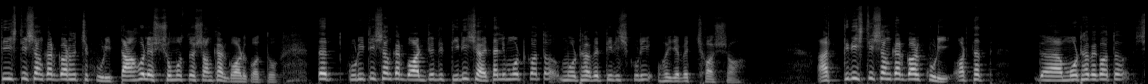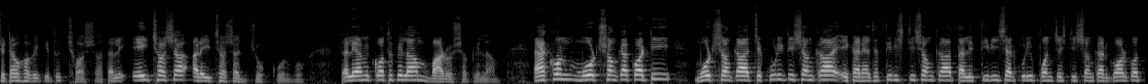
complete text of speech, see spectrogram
তিরিশটি সংখ্যার গড় হচ্ছে কুড়ি, তাহলে সমস্ত সংখ্যার গড় কত? তা কুড়িটি সংখ্যার গড় যদি তিরিশ হয়, তাহলে মোট কত? মোট হবে তিরিশ কুড়ি, হয়ে যাবে ছশো। আর তিরিশটি সংখ্যার গড় কুড়ি অর্থাৎ মোট হবে কত? সেটাও হবে কিন্তু ছশো। তাহলে এই ছশা আর এই ছশো যোগ করব। তাহলে আমি কত পেলাম? বারোশো পেলাম। এখন মোট সংখ্যা কটি? মোট সংখ্যা আছে কুড়িটি সংখ্যা, এখানে আছে তিরিশটি সংখ্যা, তাহলে তিরিশ আর কুড়ি, পঞ্চাশটি সংখ্যার গড় কত?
